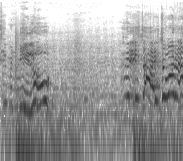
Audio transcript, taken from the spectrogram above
ที่มันมีลูกไอ้ชายชั่วนั้า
